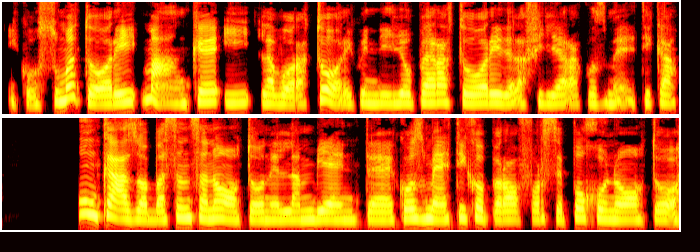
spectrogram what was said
i consumatori ma anche i lavoratori, quindi gli operatori della filiera cosmetica. Un caso abbastanza noto nell'ambiente cosmetico, però forse poco noto a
